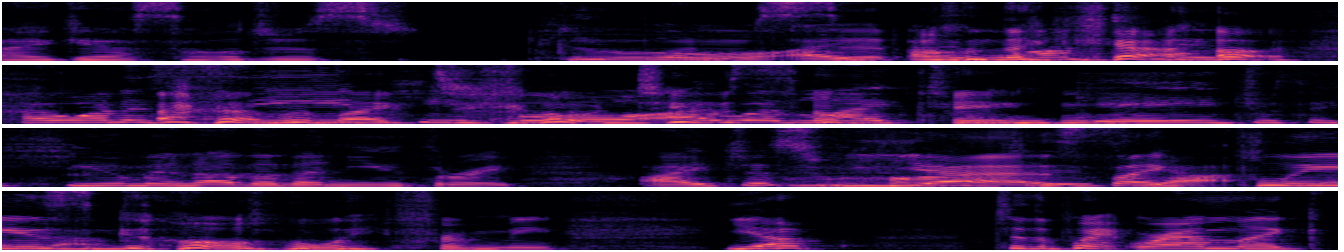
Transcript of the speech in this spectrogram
I guess I'll just go and people. I, sit I on the want couch. To, I want to see I would like to people. do I would like to engage with a human other than you three. I just want yes, to, like yeah, please yeah, yeah. go away from me. Yep. To the point where I'm like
